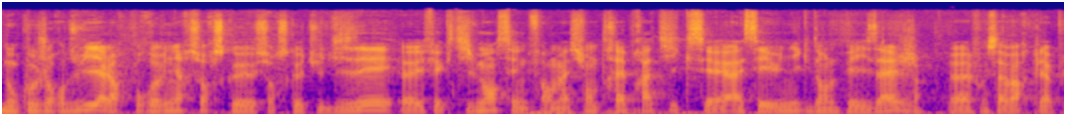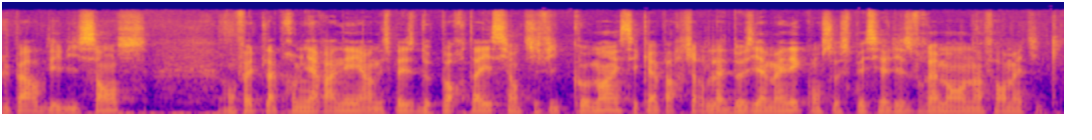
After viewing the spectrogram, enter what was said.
Donc aujourd'hui, alors pour revenir sur ce que, tu disais, euh, effectivement, c'est une formation très pratique, c'est assez unique dans le paysage. Il faut savoir que la plupart des licences, en fait, la première année est un espèce de portail scientifique commun et c'est qu'à partir de la deuxième année qu'on se spécialise vraiment en informatique.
